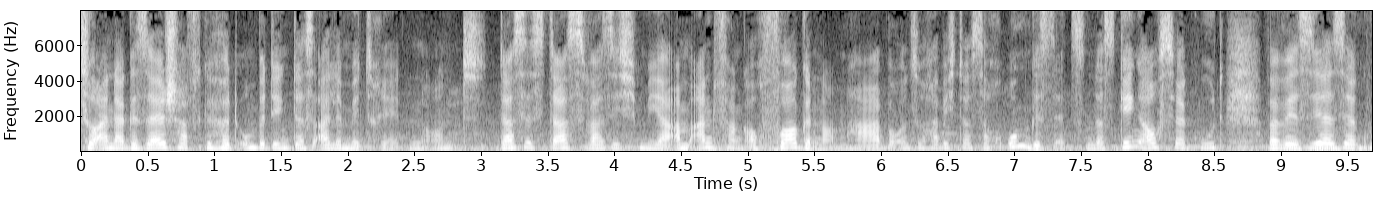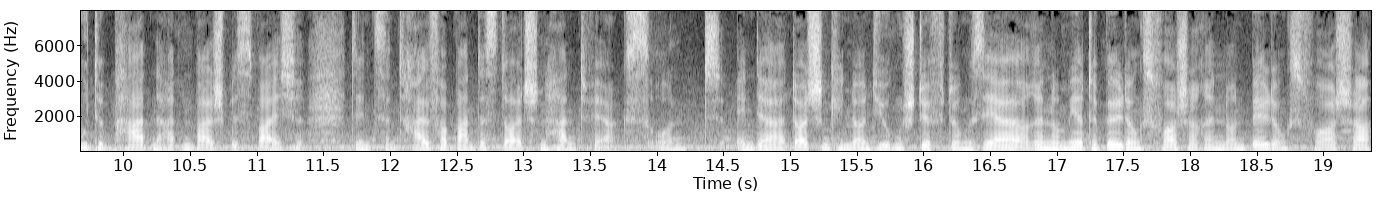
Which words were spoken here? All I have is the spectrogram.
zu einer Gesellschaft gehört unbedingt, dass alle mitreden. Und das ist das, was ich mir am Anfang auch vorgenommen habe. Und so habe ich das auch umgesetzt. Und das ging auch sehr gut, weil wir sehr, sehr gute Partner hatten, beispielsweise den Zentralverband des deutschen Handwerks und in der Deutschen Kinder- und Jugendstiftung sehr renommierte Bildungsforscherinnen und Bildungsforscher.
